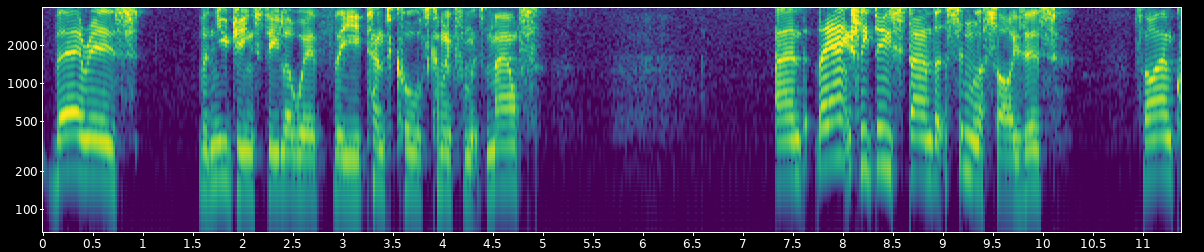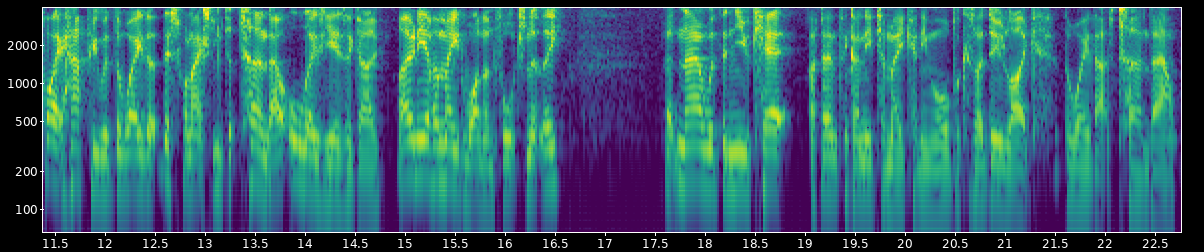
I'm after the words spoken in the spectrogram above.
There is the new Genestealer with the tentacles coming from its mouth and they actually do stand at similar sizes so I am quite happy with the way that this one actually turned out all those years ago. I only ever made one unfortunately but now with the new kit I don't think I need to make any more because I do like the way that's turned out.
